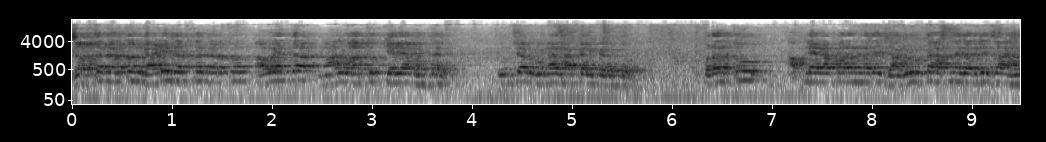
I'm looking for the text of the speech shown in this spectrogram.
जप्त करतो आणि गाडी जप्त करतो. अवैध माल वाहतूक केल्याबद्दल तुमच्यावर गुन्हा दाखल करतो. परंतु आपल्या व्यापाऱ्यांमध्ये जागरूकता असणं गरजेचं आहे.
